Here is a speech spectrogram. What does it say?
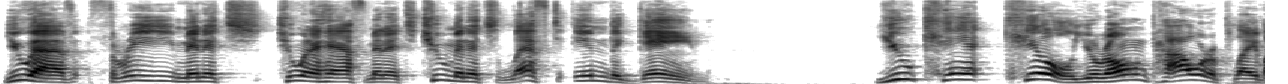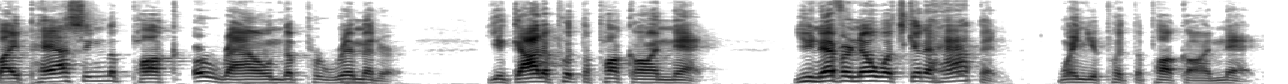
You have three minutes, two and a half minutes, two minutes left in the game. You can't kill your own power play by passing the puck around the perimeter. You got to put the puck on net. You never know what's going to happen when you put the puck on net.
